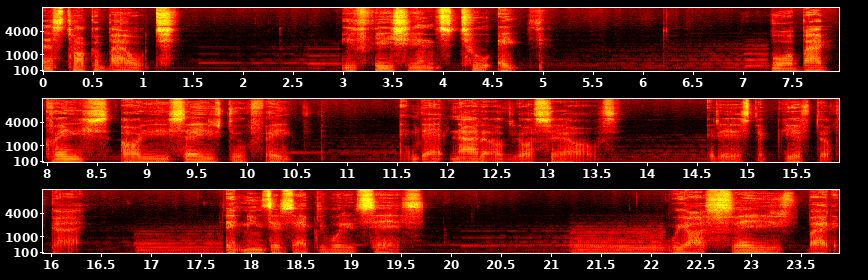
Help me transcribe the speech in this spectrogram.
Let's talk about Ephesians 2 8. For by grace are ye saved through faith, and that not of yourselves. It is the gift of God. That means exactly what it says. We are saved by the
